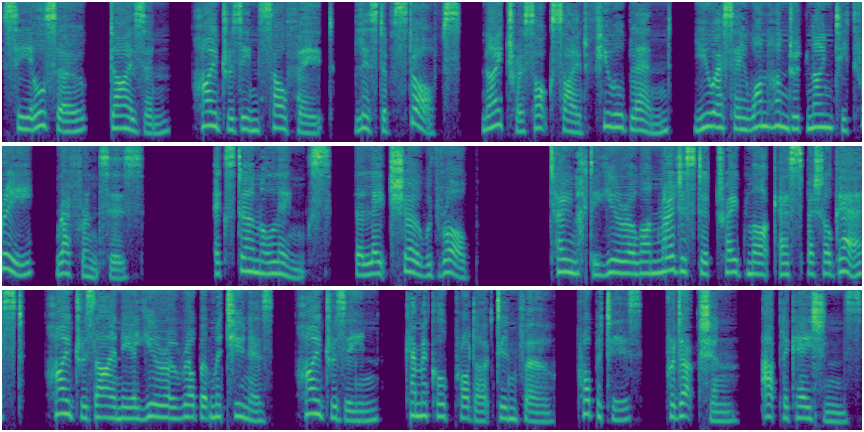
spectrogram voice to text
See also, Diazane, hydrazine sulfate, list of Stoffs, nitrous oxide fuel blend, USA 193, references. External links, The Late Show with Rob. Tonehte Euro unregistered trademark S special guest, Hydrazine Euro Robert Matunas, Hydrazine, chemical product info. Properties, production, applications.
